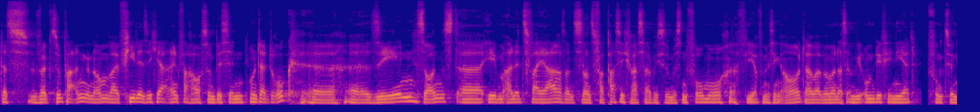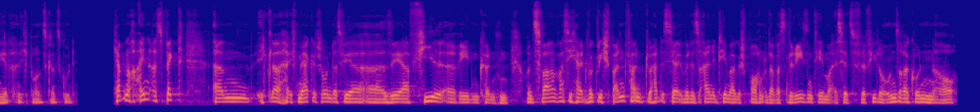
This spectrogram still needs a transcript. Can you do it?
Das wird super angenommen, weil viele sich ja einfach auch so ein bisschen unter Druck äh, äh, sehen, sonst äh, eben alle zwei Jahre, sonst, sonst verpasse ich was, habe ich so ein bisschen FOMO, Fear of Missing Out, aber wenn man das irgendwie umdefiniert, funktioniert eigentlich bei uns ganz gut. Ich habe noch einen Aspekt. Ähm, ich, glaube, ich merke schon, dass wir äh, sehr viel äh, reden könnten. Und zwar, was ich halt wirklich spannend fand, du hattest ja über das eine Thema gesprochen oder was ein Riesenthema ist jetzt für viele unserer Kunden auch,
